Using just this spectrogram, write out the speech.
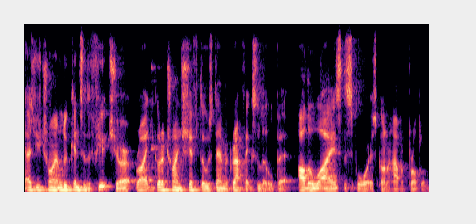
as you try and look into the future, right, you've got to try and shift those demographics a little bit. Otherwise, the sport is going to have a problem.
